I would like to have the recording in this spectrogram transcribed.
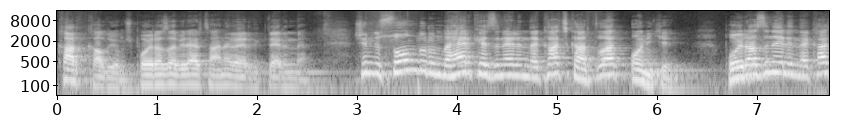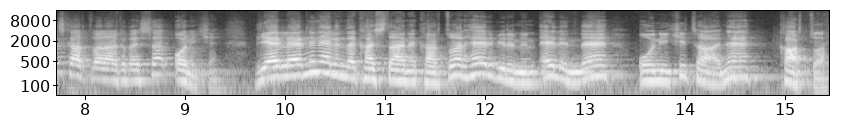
kart kalıyormuş. Poyraz'a birer tane verdiklerinde. Şimdi son durumda herkesin elinde kaç kart var? 12. Poyraz'ın elinde kaç kart var arkadaşlar? 12. Diğerlerinin elinde kaç tane kart var? Her birinin elinde 12 tane kart var.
